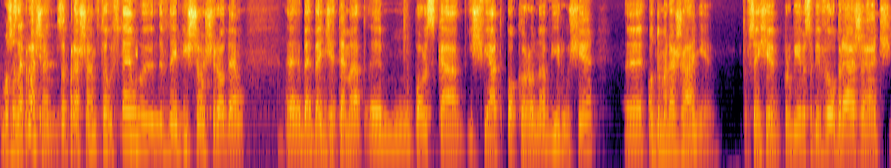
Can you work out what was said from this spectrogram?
może... Zapraszam, na... zapraszam. W, to, w, tę, w najbliższą środę e, będzie temat Polska i świat po koronawirusie, e, odmrażanie. W sensie próbujemy sobie wyobrażać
